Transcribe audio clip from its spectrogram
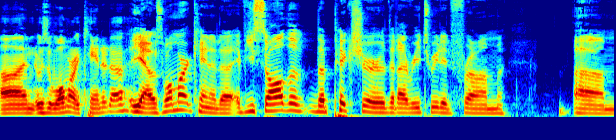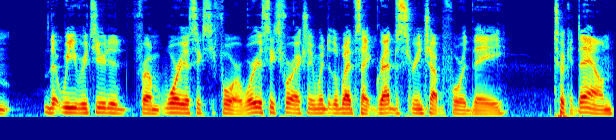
on was it Walmart Canada? Yeah, it was Walmart Canada. If you saw the the picture that I retweeted from um that we retweeted from Wario 64. Wario 64 actually went to the website, grabbed a screenshot before they took it down.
